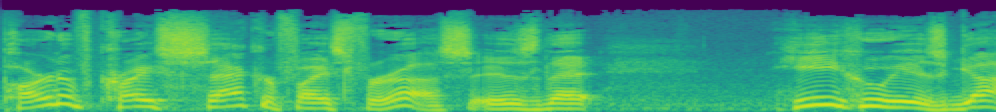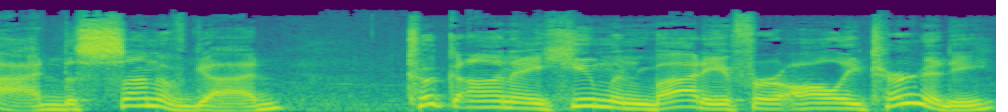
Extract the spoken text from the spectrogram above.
Part of Christ's sacrifice for us is that he who is God, the Son of God, took on a human body for all eternity,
